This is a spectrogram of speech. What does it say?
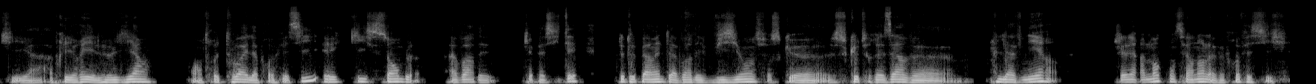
qui a, a priori est le lien entre toi et la prophétie et qui semble avoir des capacités de te permettre d'avoir des visions sur ce que, ce que te réserve l'avenir, généralement concernant la prophétie.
